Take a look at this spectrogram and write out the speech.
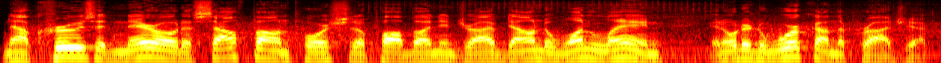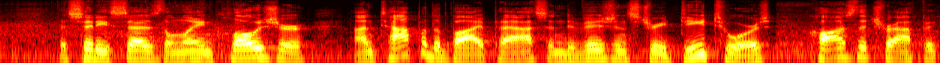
Now, crews had narrowed a southbound portion of Paul Bunyan Drive down to one lane in order to work on the project. The city says the lane closure on top of the bypass and Division Street detours caused the traffic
